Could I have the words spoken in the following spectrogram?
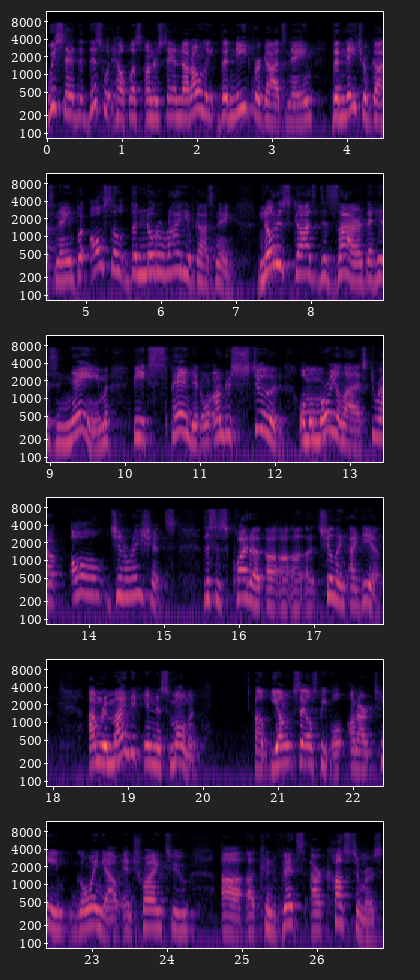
We said that this would help us understand not only the need for God's name, the nature of God's name, but also the notoriety of God's name. Notice God's desire that his name be expanded or understood or memorialized throughout all generations. This is quite a, a, a chilling idea. I'm reminded in this moment of young salespeople on our team going out and trying to uh, uh, convince our customers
